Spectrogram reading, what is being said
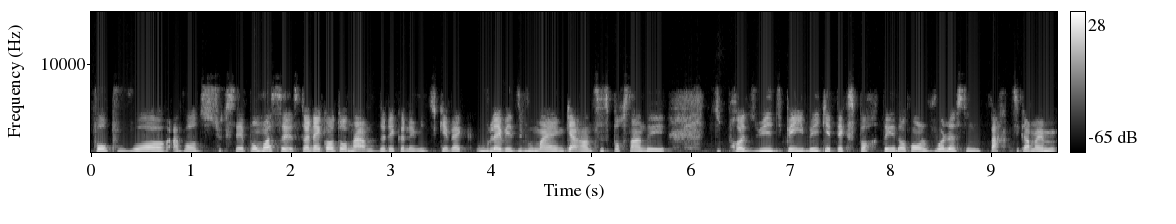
pour pouvoir avoir du succès. Pour moi, c'est un incontournable de l'économie du Québec. Vous l'avez dit vous-même, 46 des, du produit du PIB qui est exporté. Donc, on le voit, c'est une partie quand même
